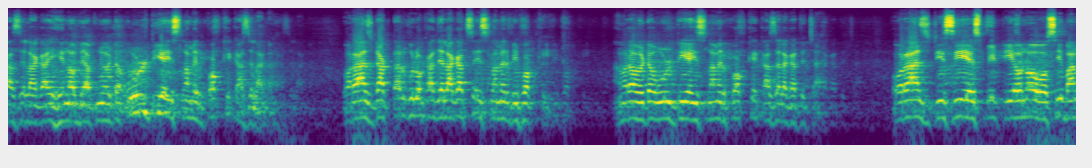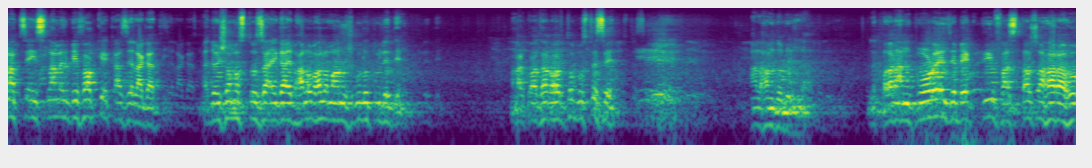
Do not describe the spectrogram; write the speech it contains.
কাজে লাগায় হেনবে আপনি ওইটা উল্টিয়ে ইসলামের পক্ষে কাজে লাগান। ওরা আজ ডাক্তারগুলো কাজে লাগাচ্ছে ইসলামের বিপক্ষে। আমরা ওইটা উল্টিয়ে ইসলামের পক্ষে কাজে লাগাতে চাই। ওরা ডিসি এসপি টিওনো ওসি বানাচ্ছে, ইসলামের বিপক্ষে কাজে লাগাতে। ওই সমস্ত জায়গায় ভালো ভালো মানুষগুলো তুলে দিন। আমার কথার অর্থ বুঝতেছে? আলহামদুলিল্লাহ। কোরআন পড়ে যে ব্যক্তি ফাস্তা সাহারা হো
